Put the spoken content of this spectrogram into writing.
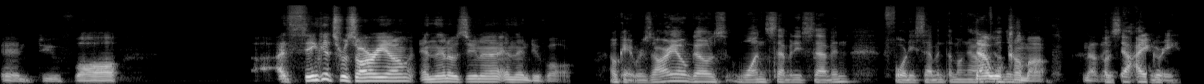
and Duvall. I think it's Rosario, and then Ozuna, and then Duvall. Okay, Rosario goes 177, 47th among outfielders. That will come up. No, I agree.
